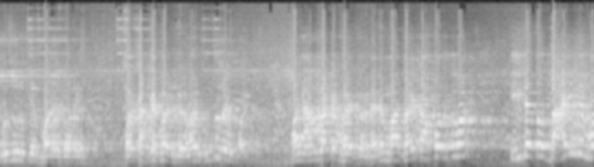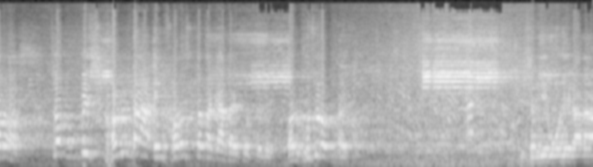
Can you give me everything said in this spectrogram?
হুজুরকে ভয় করে। কাকে ভয় করে? হয় হুজুরে ভয় করে। হয় আল্লাহকে ভয় করে না। মাথায় কাপড় দেওয়া এইটা তো দায়ী খরচ চব্বিশ ঘণ্টা এই খরচটা তাকে আদায় করতে হবে। হয় হুজুরও ভয় করে। সেই মহিলারা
